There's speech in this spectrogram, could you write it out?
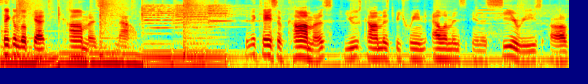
take a look at commas now. In the case of commas, use commas between elements in a series of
